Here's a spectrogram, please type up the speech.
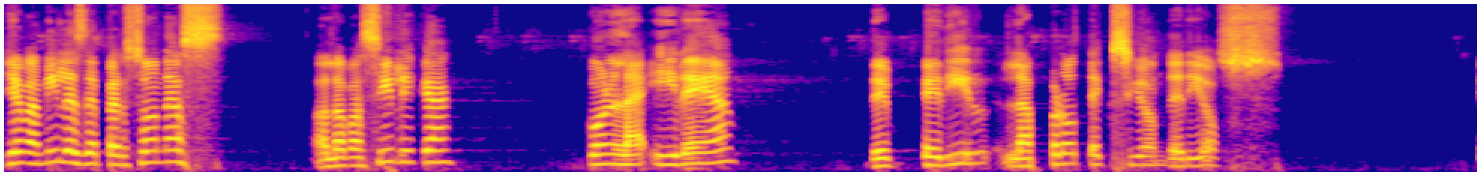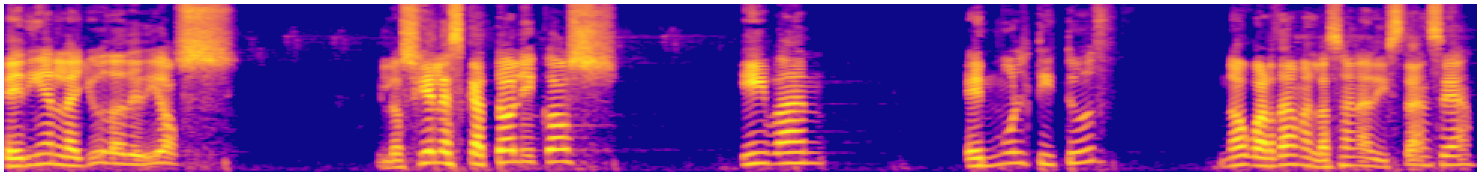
lleva miles de personas a la basílica con la idea de pedir la protección de Dios. Pedían la ayuda de Dios. Y los fieles católicos iban en multitud, no guardaban la sana distancia,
